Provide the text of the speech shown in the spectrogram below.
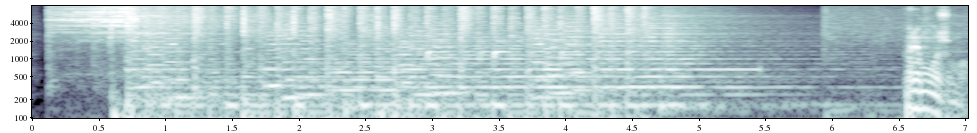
Переможемо.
